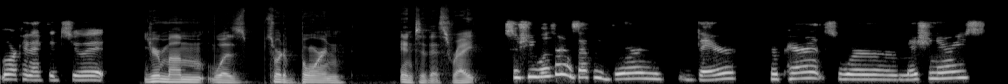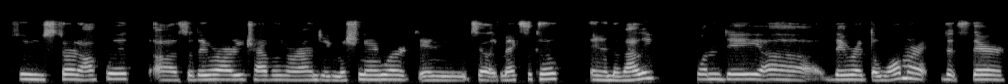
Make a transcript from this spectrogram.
more connected to it. Your mom was sort of born into this, right? So she wasn't exactly born there. Her parents were missionaries to start off with. Uh, so they were already traveling around doing missionary work in, say, like Mexico and in the valley. One day, uh, they were at the Walmart that's there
